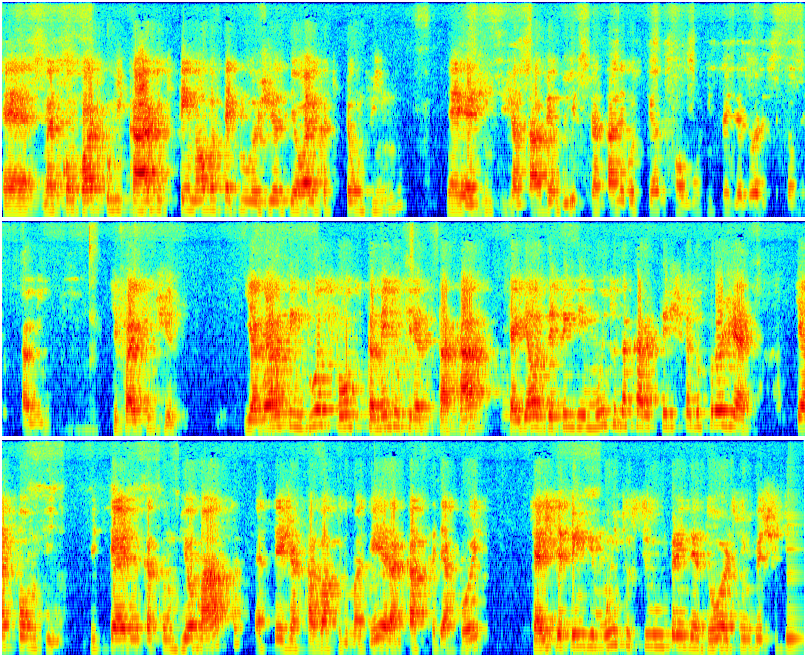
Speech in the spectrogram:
É, mas concordo com o Ricardo que tem novas tecnologias de eólica que estão vindo, né, e a gente já está vendo isso, já está negociando com alguns empreendedores que estão no caminho, que faz sentido. E agora tem duas fontes também que eu queria destacar, que aí elas dependem muito da característica do projeto, que é a fonte de térmica com biomassa, né, seja cavaco de madeira, casca de arroz, que aí depende muito se o empreendedor, se o investidor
